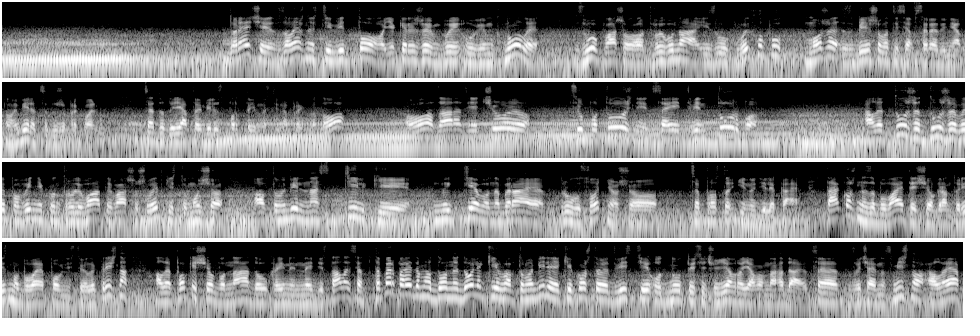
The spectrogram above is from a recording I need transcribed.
До речі, в залежності від того, який режим ви увімкнули, звук вашого двигуна і звук вихлопу може збільшуватися всередині автомобіля. Це дуже прикольно. Це додає автомобілю спортивності, наприклад. О, о, зараз я чую цю потужність, цей твін турбо. Але дуже-дуже ви повинні контролювати вашу швидкість, тому що автомобіль настільки миттєво набирає другу сотню, що це просто іноді лякає. Також не забувайте, що Gran Turismo буває повністю електрична, але поки що вона до України не дісталася. Тепер перейдемо до недоліків автомобіля, який коштує 201 тисячу євро. Я вам нагадаю. Це звичайно смішно, але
